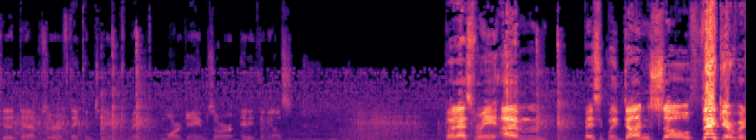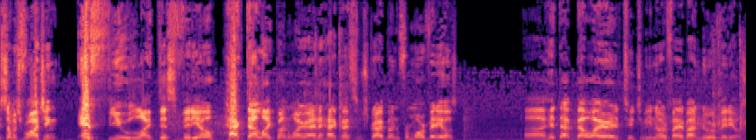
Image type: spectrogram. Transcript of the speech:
to the devs or if they continue to make more games or anything else. But as for me, I'm basically done, so thank you everybody so much for watching. If you like this video, hack that like button while you're at it, hack that subscribe button for more videos. Uh, hit that bell while you're at it too to be notified about newer videos.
